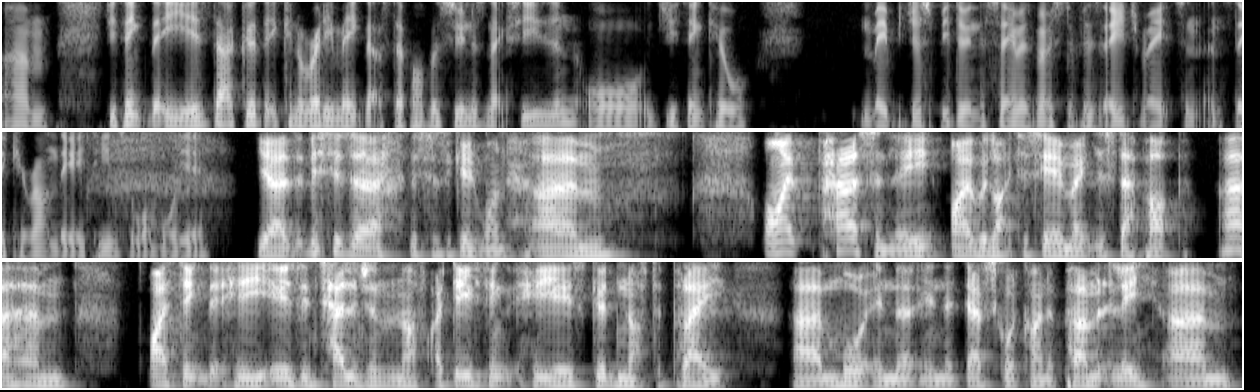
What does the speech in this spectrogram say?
Um, do you think that he is that good that he can already make that step up as soon as next season, or do you think he'll maybe just be doing the same as most of his age mates and, and sticking around the 18s for one more year? Yeah, this is a this is a good one. Um, I personally, I would like to see him make the step up. Um, I think that he is intelligent enough. I do think that he is good enough to play uh, more in the in the dev squad kind of permanently. Um,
